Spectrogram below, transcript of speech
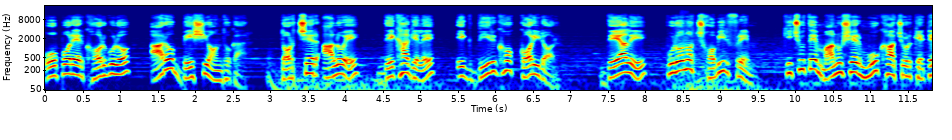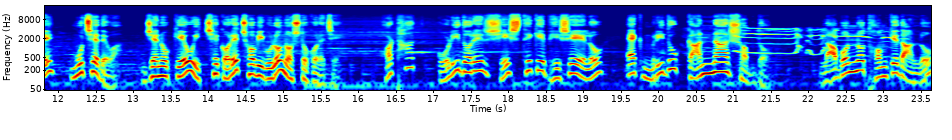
ওপরের ঘরগুলো আরও বেশি অন্ধকার। টর্চের আলোয় দেখা গেলে এক দীর্ঘ করিডর। দেয়ালে পুরনো ছবির ফ্রেম কিছুতে মানুষের মুখ আঁচড় কেটে মুছে দেওয়া যেন কেউ ইচ্ছে করে ছবিগুলো নষ্ট করেছে। হঠাৎ করিডরের শেষ থেকে ভেসে এলো এক মৃদু কান্নার শব্দ। লাবণ্য থমকে দাঁড়ল।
